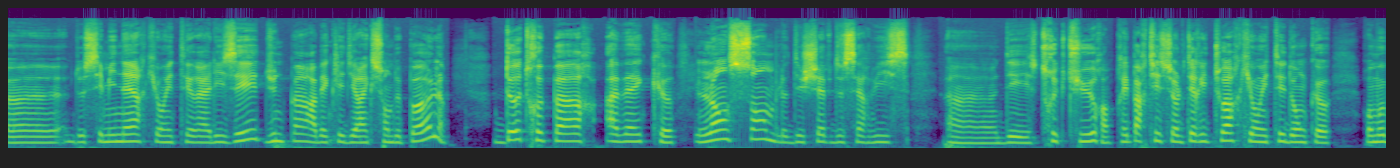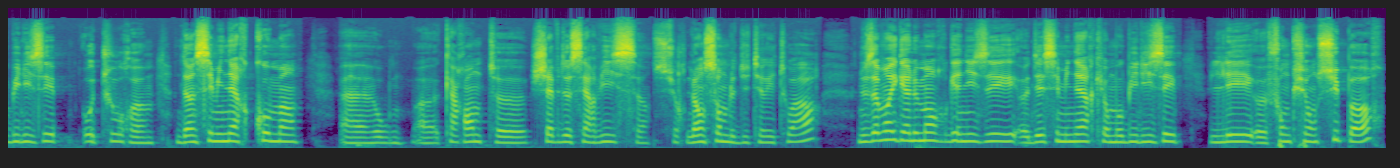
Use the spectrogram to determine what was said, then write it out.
euh, de séminaires qui ont été réalisés, d'une part avec les directions de pôle, d'autre part avec l'ensemble des chefs de service euh, des structures réparties sur le territoire qui ont été donc remobilisés autour euh, d'un séminaire commun euh, aux 40 euh, chefs de service sur l'ensemble du territoire. Nous avons également organisé des séminaires qui ont mobilisé les fonctions support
